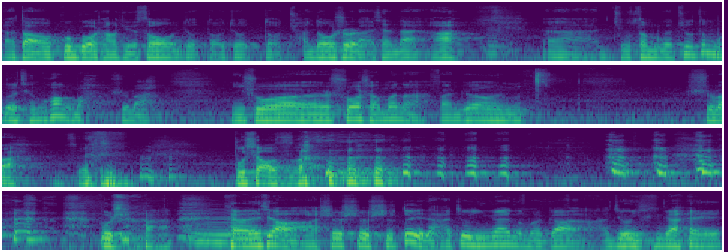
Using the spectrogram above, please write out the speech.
然后到 Google 上去搜，就都就都全都是了。现在啊，呃，就这么个就这么个情况吧，是吧？你说呃说什么呢？反正是吧？这不孝子。不是啊，开玩笑啊，是是是对的啊，就应该这么干啊，就应该，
